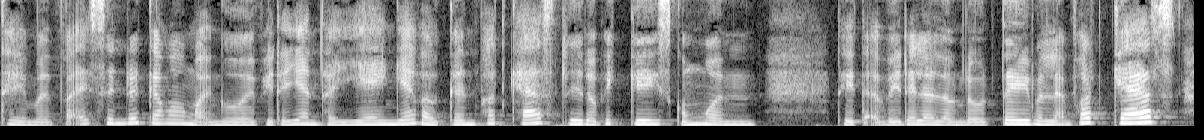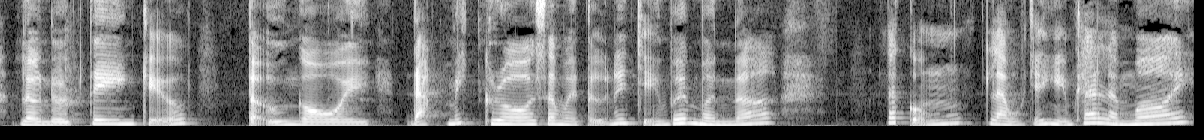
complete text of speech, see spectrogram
thì mình phải xin rất cảm ơn mọi người vì đã dành thời gian ghé vào kênh podcast Little Biggies của mình. Thì tại vì đây là lần đầu tiên mình làm podcast, lần đầu tiên kiểu tự ngồi đặt micro xong rồi tự nói chuyện với mình đó nó cũng là một trải nghiệm khá là mới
